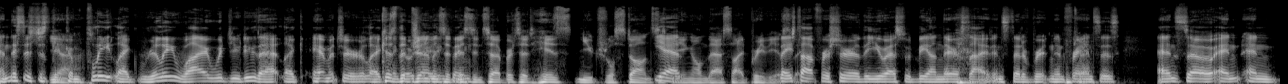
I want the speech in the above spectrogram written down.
And this is just Yeah. a complete like, really? Why would you do that? Like amateur, like Because the Germans had thing. misinterpreted his neutral stance Yeah. as being on their side previously. They thought for sure the U.S. would be on their side instead of Britain and Okay. France's. And so and and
